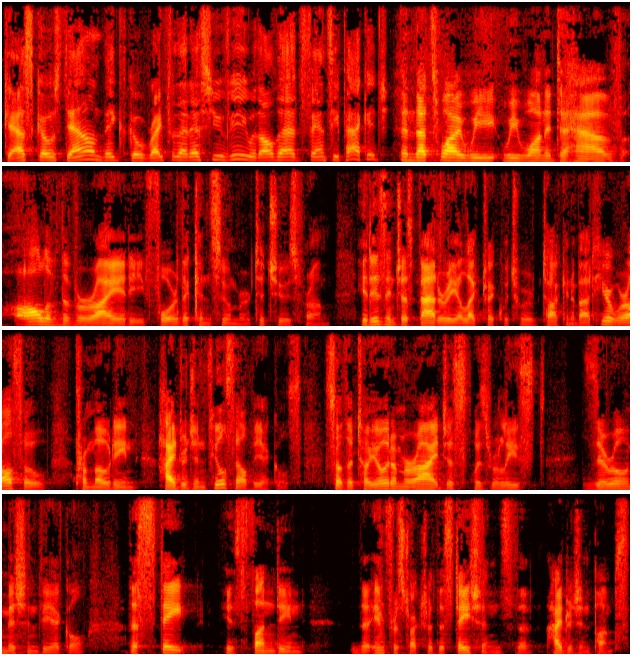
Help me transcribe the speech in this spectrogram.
gas goes down, they go right for that SUV with all that fancy package. And that's why we, we wanted to have all of the variety for the consumer to choose from. It isn't just battery electric, which we're talking about here. We're also promoting hydrogen fuel cell vehicles. So the Toyota Mirai just was released zero emission vehicle. The state is funding the infrastructure, the stations, the hydrogen pumps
